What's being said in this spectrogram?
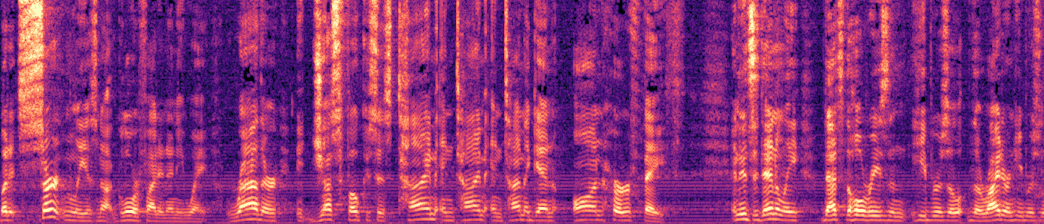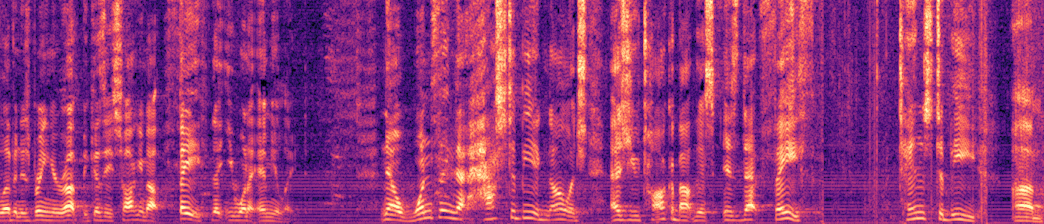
but it certainly is not glorified in any way. Rather, it just focuses time and time and time again on her faith. And incidentally, that's the whole reason Hebrews, the writer in Hebrews 11 is bringing her up because he's talking about faith that you want to emulate. Now, one thing that has to be acknowledged as you talk about this is that faith tends to be um,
